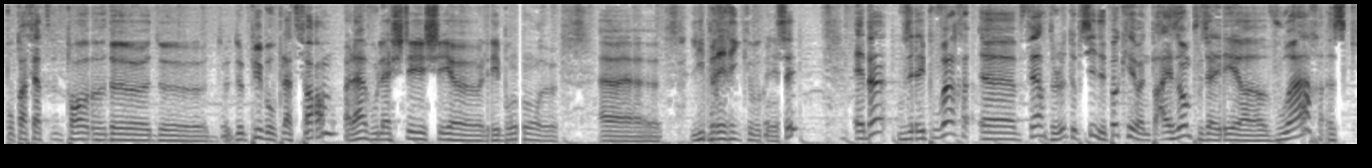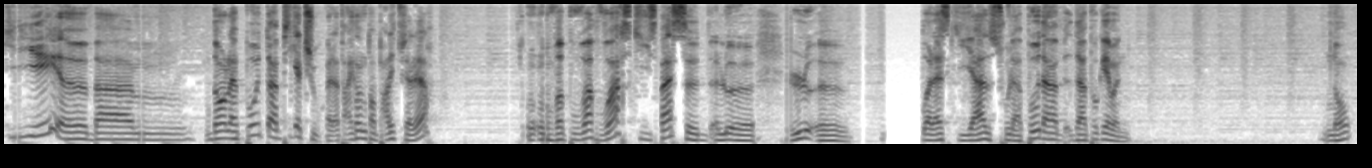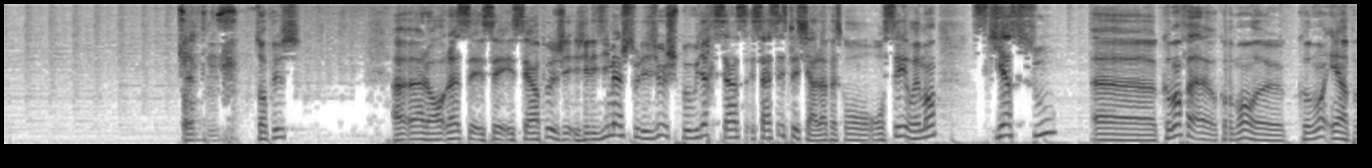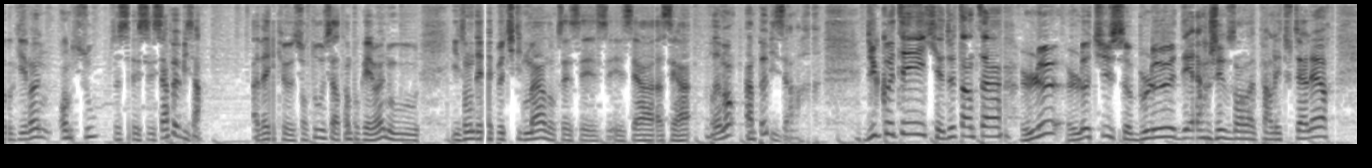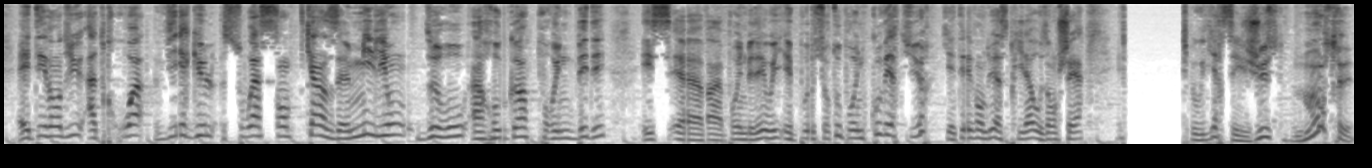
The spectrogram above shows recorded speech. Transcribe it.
Pour pas faire de, de, de, pub aux plateformes. Voilà, vous l'achetez chez euh, les bons euh, euh, librairie que vous connaissez, eh ben, vous allez pouvoir faire de l'autopsie des Pokémon. Par exemple, vous allez voir ce qui est bah, hum, dans la peau d'un Pikachu. Voilà, par exemple, t'en parlais tout à l'heure. On, va pouvoir voir ce qui se passe, le, le, voilà, ce qu'il y a sous la peau d'un Pokémon. Non? Sans plus. Sans plus Euh, alors là, c'est- un peu. J'ai les images sous les yeux. Je peux vous dire que c'est assez spécial là, parce qu'on on sait vraiment ce qu'il y a sous. euh, comment comment euh, comment est un Pokémon en dessous c'est un peu bizarre. Avec euh, surtout certains Pokémon où ils ont des petites mains, donc c'est vraiment un peu bizarre. Du côté de Tintin, le Lotus bleu, DRG vous en a parlé tout à l'heure, a été vendu à 3,75 millions d'euros, un record pour une BD et euh, enfin pour une BD oui et surtout pour une couverture qui a été vendue à ce prix-là aux enchères. Je peux vous dire c'est juste monstrueux.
